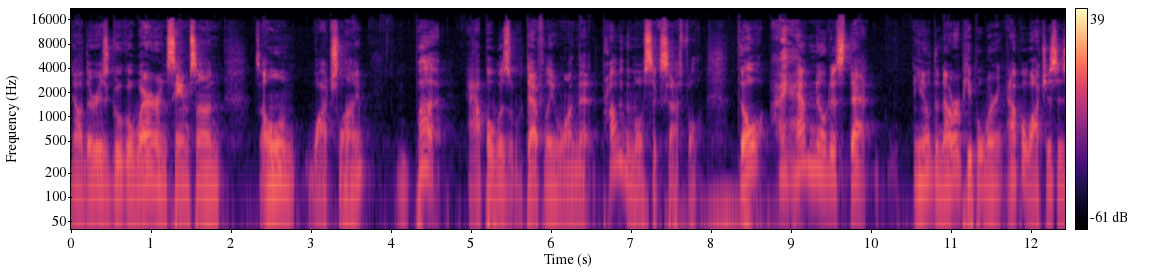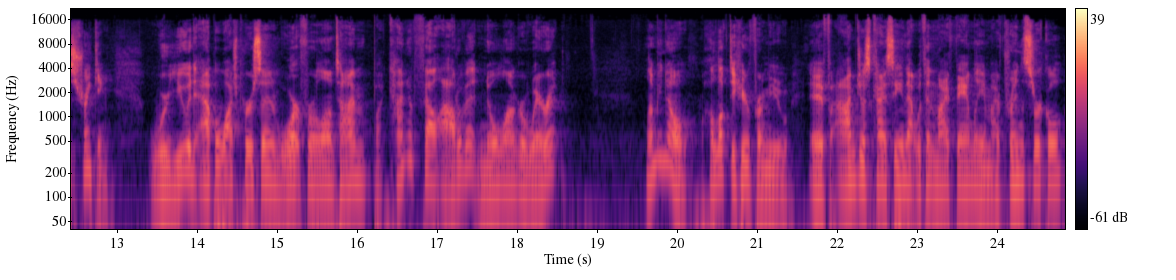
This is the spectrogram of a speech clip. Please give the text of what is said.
Now there is Google Wear and Samsung's own watch line, but Apple was definitely one that probably the most successful. Though I have noticed that you know the number of people wearing Apple Watches is shrinking. Were you an Apple Watch person, wore it for a long time, but kind of fell out of it, no longer wear it? Let me know. I'd love to hear from you. If I'm just kind of seeing that within my family and my friends circle,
